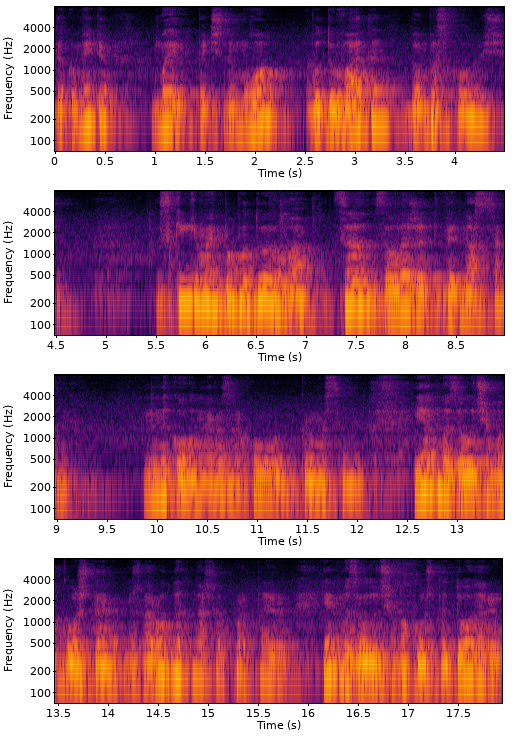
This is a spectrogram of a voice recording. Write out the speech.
документів, ми почнемо будувати бомбосховище. Скільки ми їх побудуємо, це залежить від нас самих. Ні на кого не розраховую, крім самих. Як ми залучимо кошти міжнародних наших партнерів, як ми залучимо кошти донорів.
